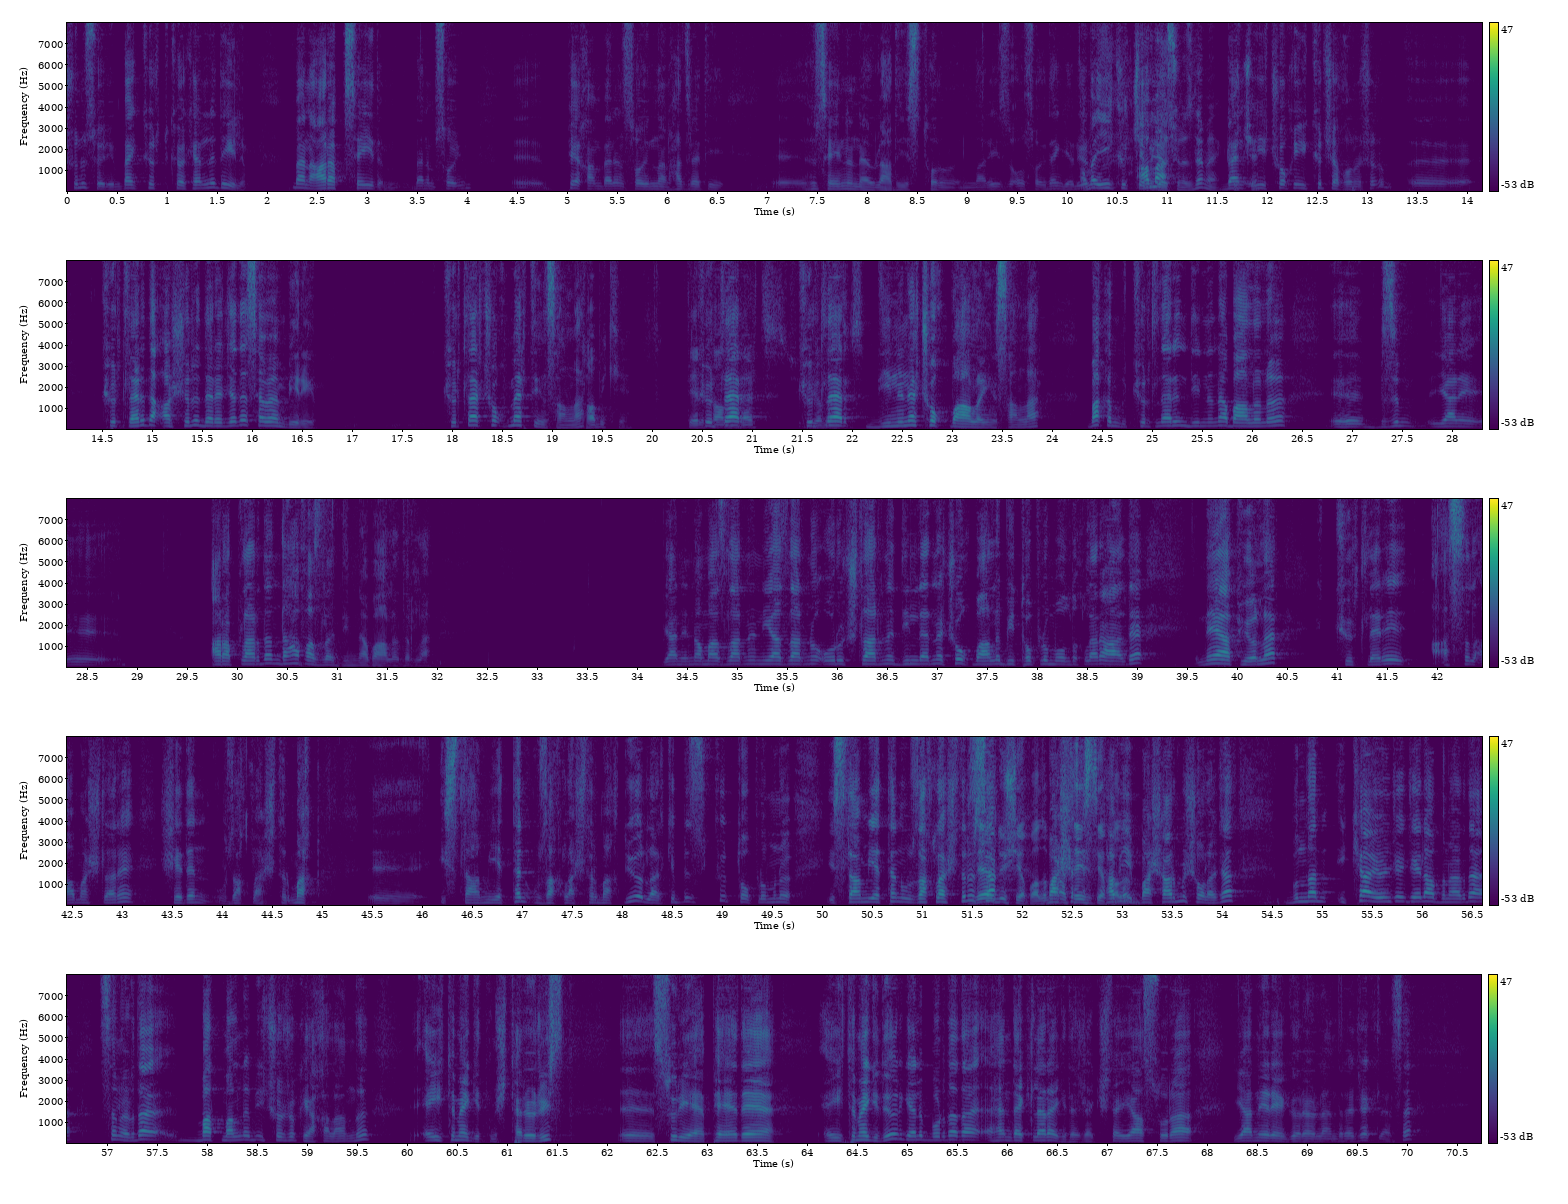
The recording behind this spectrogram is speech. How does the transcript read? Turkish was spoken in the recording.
şunu söyleyeyim ben Kürt kökenli değilim. Ben Arap Seyit'im. Benim soyum e, peygamberin soyundan Hazreti e, Hüseyin'in evladıyız, torunlarıyız. O soydan geliyorum. Ama iyi Kürtçe Ama biliyorsunuz değil mi? Ben Kürtçe. iyi, çok iyi Kürtçe konuşurum. Ee, Kürtleri de aşırı derecede seven biriyim. Kürtler çok mert insanlar. Tabii ki. Delikanlı, Kürtler mert, Kürtler cömert. dinine çok bağlı insanlar. Bakın Kürtlerin dinine bağlılığı e, bizim yani e, Araplardan daha fazla dinine bağlıdırlar. Yani namazlarını, niyazlarını, oruçlarını, dinlerine çok bağlı bir toplum oldukları halde ne yapıyorlar? Kürtleri asıl amaçları şeyden uzaklaştırmak, e, İslamiyet'ten uzaklaştırmak. Diyorlar ki biz Kürt toplumunu İslamiyet'ten uzaklaştırırsak Zerdüş yapalım, ateist yapalım. Tabii başarmış olacağız. Bundan iki ay önce Ceylanpınar'da sınırda Batmanlı bir çocuk yakalandı. Eğitime gitmiş terörist. Ee, Suriye, PYD'ye eğitime gidiyor. Gelip burada da hendeklere gidecek. İşte ya Sur'a ya nereye görevlendireceklerse.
